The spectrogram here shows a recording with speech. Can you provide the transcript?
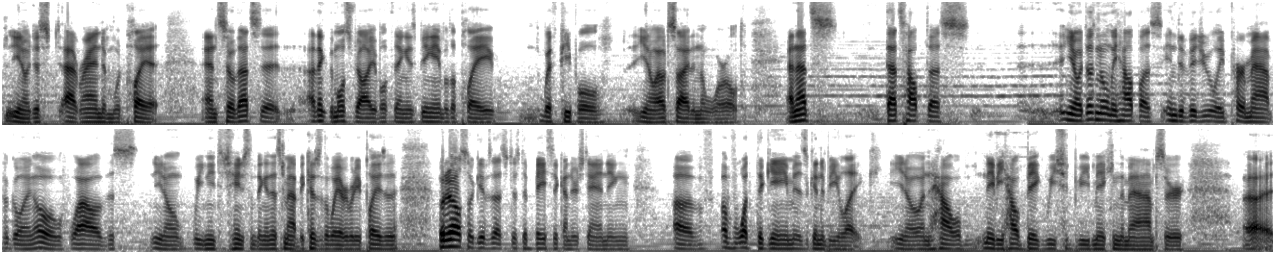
you know, just at random would play it. And so that's a, I think the most valuable thing is being able to play with people, you know, outside in the world, and that's that's helped us you know, it doesn't only help us individually per map, going, oh wow, this, you know, we need to change something in this map because of the way everybody plays it, but it also gives us just a basic understanding of of what the game is going to be like, you know, and how maybe how big we should be making the maps or, uh,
